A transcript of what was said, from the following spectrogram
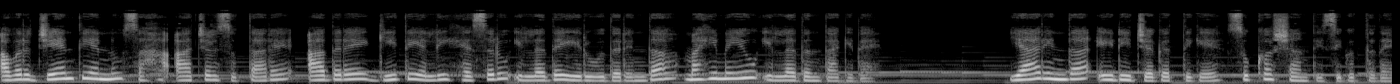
ಅವರ ಜಯಂತಿಯನ್ನು ಸಹ ಆಚರಿಸುತ್ತಾರೆ, ಆದರೆ ಗೀತೆಯಲ್ಲಿ ಹೆಸರು ಇಲ್ಲದೆ ಇರುವುದರಿಂದ ಮಹಿಮೆಯೂ ಇಲ್ಲದಂತಾಗಿದೆ. ಯಾರಿಂದ ಇಡೀ ಜಗತ್ತಿಗೆ ಸುಖ ಶಾಂತಿ ಸಿಗುತ್ತದೆ,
